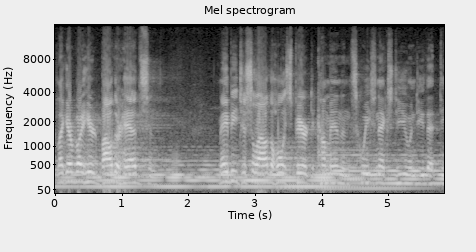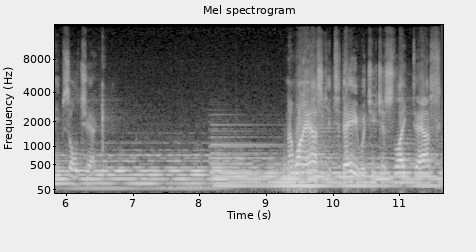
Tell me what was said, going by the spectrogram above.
I'd like everybody here to bow their heads and maybe just allow the Holy Spirit to come in and squeeze next to you and do that deep soul check. And I want to ask you today, would you just like to ask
